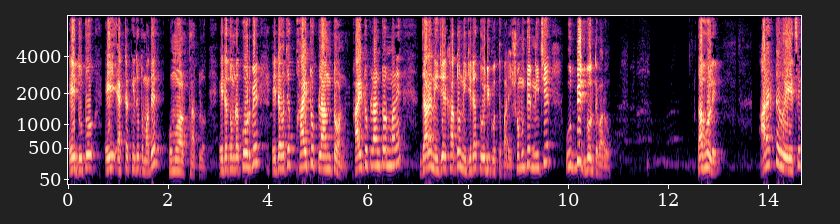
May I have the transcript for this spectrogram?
এই দুটো, এই একটা কিন্তু তোমাদের হোমওয়ার্ক থাকল। এটা তোমরা করবে, এটা হচ্ছে ফাইটোপ্লাংটন ফাইটোপ্লাংটন মানে যারা নিজের খাদ্য নিজেরা তৈরি করতে পারে, সমুদ্রের নিচের উদ্ভিদ বলতে পারো। তাহলে আরেকটা রয়েছে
